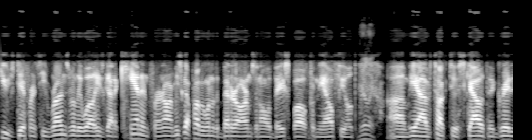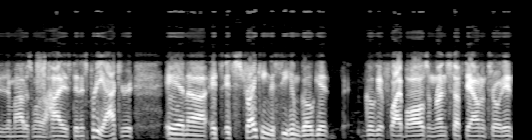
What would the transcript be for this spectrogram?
huge difference. He runs really well. He's got a cannon for an arm. He's got probably one of the better arms in all of baseball from the outfield. Really? Um, yeah, I've talked to a scout that graded him out as one of the highest, and it's pretty accurate. And uh, it's it's striking to see him go get go get fly balls and run stuff down and throw it in.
